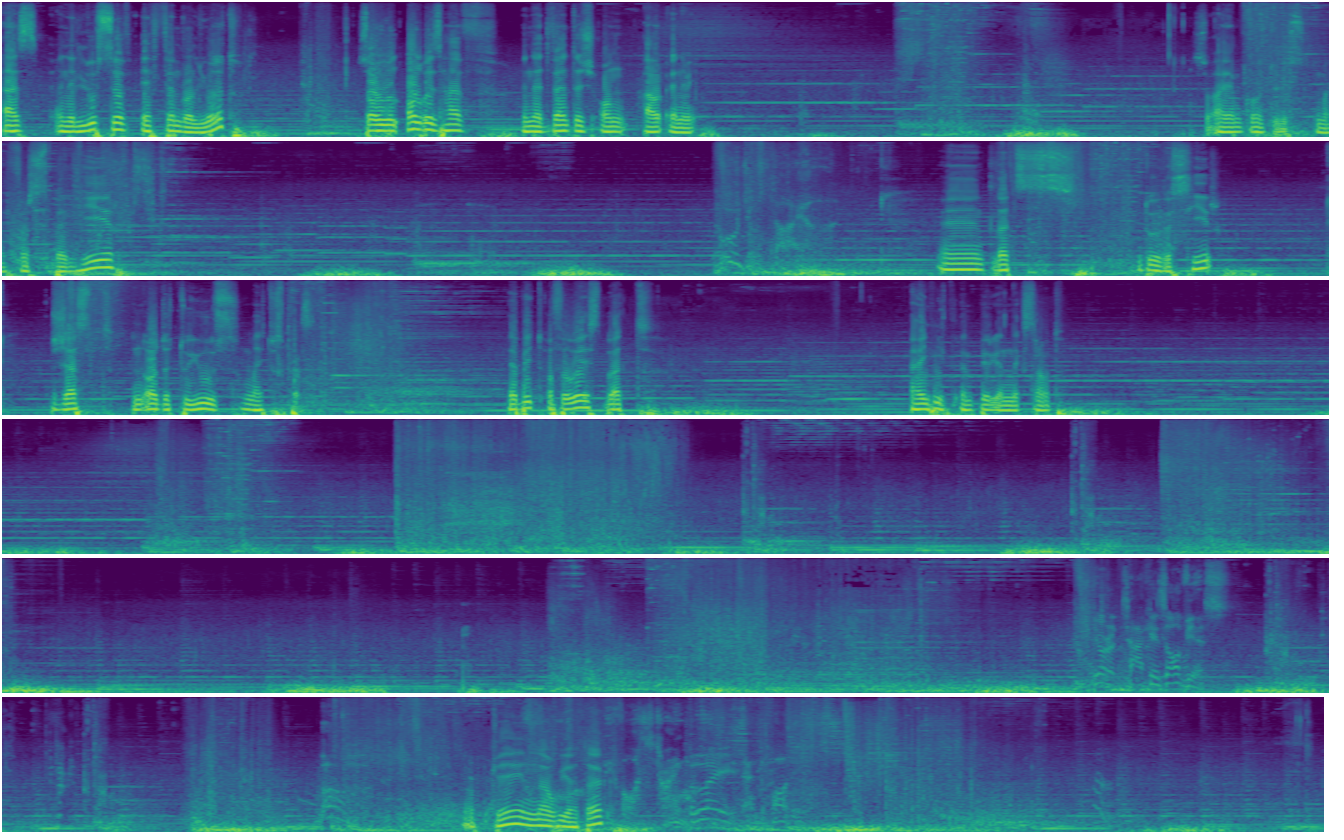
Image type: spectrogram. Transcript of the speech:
as an elusive ephemeral unit. So we will always have an advantage on our enemy. So I am going to use my first spell here. And let's do this here. Just in order to use my two spells. A bit of a waste, but I need Empyrean next round. Attack is obvious. Okay, now we attack. Before strength Blaze. and body.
